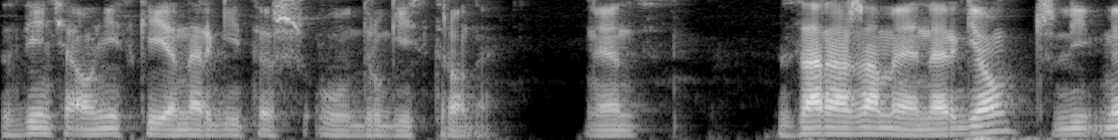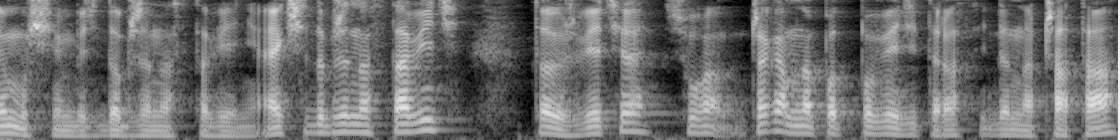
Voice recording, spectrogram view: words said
zdjęcia o niskiej energii też u drugiej strony. Więc zarażamy energią, czyli my musimy być dobrze nastawieni. A jak się dobrze nastawić, to już wiecie. Słucham, czekam na podpowiedzi teraz, idę na czata.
